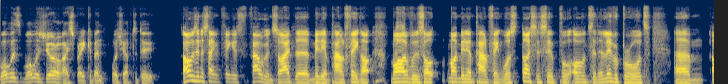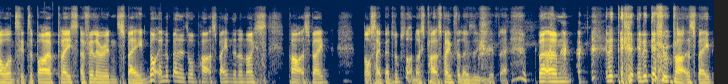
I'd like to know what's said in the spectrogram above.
What was what was your icebreaker, Ben? What did you have to do? I was in the same thing as Falcon, so I had the million pound thing. I, mine was my million pound thing was nice and simple. I wanted to live abroad. Um, I wanted to buy a place, a villa in Spain, not in the Benidorm part of Spain, in a nice part of Spain. Not say Benidorm's not a nice part of Spain for those of you who live there, but um, in, a, in a different part of Spain.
